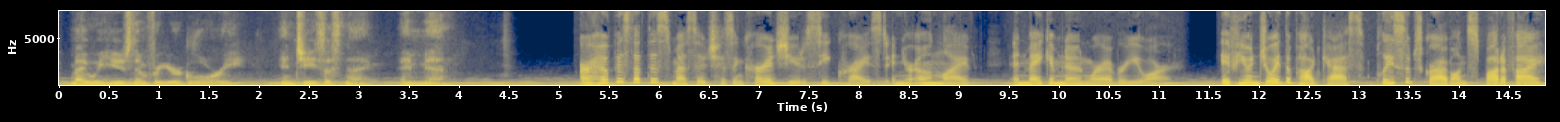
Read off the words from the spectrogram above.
May we use them for your glory. In Jesus' name, amen. Our hope is that this message has encouraged you to seek Christ in your own life and make him known wherever you are. If you enjoyed the podcast, please subscribe on Spotify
